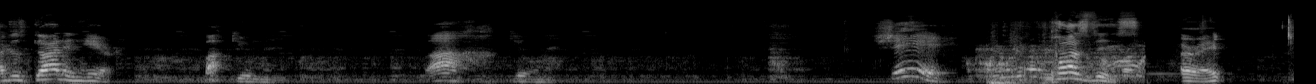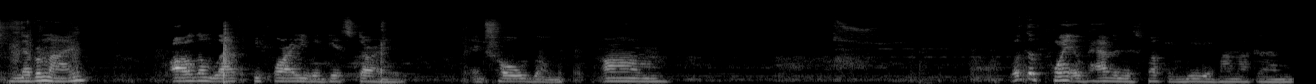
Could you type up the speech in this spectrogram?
I just got in here. Fuck you, man. Fuck you, man. Shit. Pause this. Alright. Never mind. All of them left before I even get started. And troll them. Um. What's the point of having this fucking me if I'm not gonna meet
